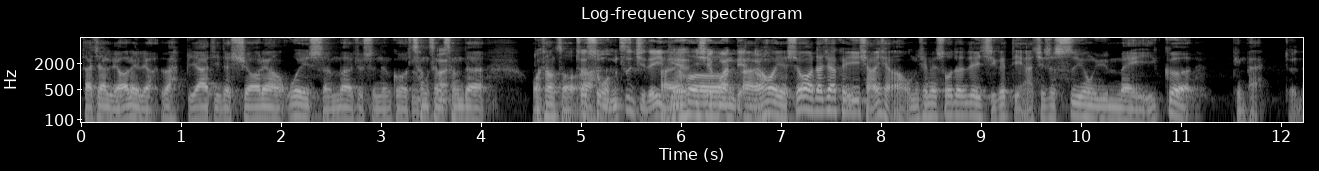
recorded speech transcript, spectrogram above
大家聊了聊，对吧？比亚迪的销量为什么就是能够蹭蹭蹭的往上走？这是我们自己的一点一些观点。然后也希望大家可以想一想啊，我们前面说的那几个点啊，其实适用于每一个品牌。对的，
